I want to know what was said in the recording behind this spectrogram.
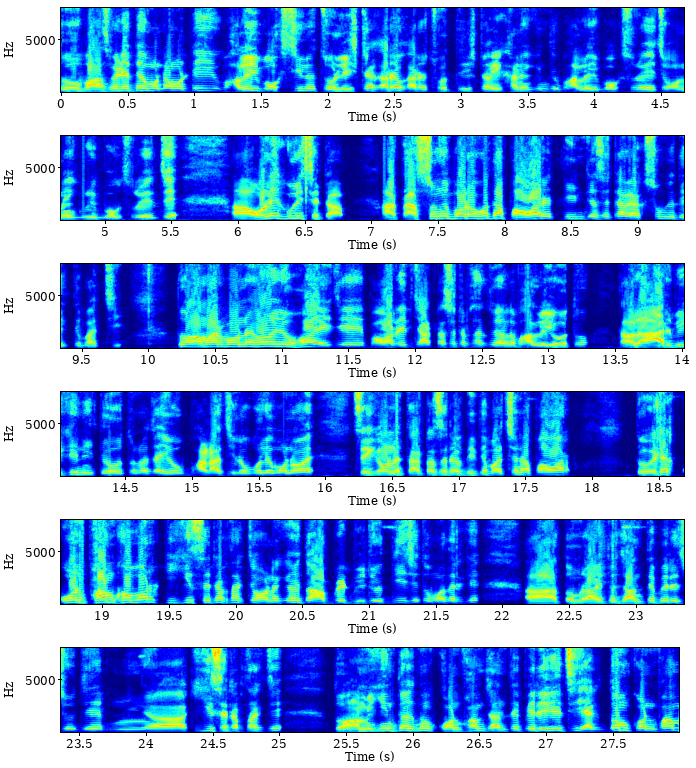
তো বাঁশবেড়িয়াতেও মোটামুটি ভালোই বক্স ছিল চল্লিশটা কারও কারও ছত্রিশটা এখানেও কিন্তু ভালোই বক্স রয়েছে, অনেকগুলি বক্স রয়েছে অনেকগুলি সেট আর তার সঙ্গে বড় কথা পাওয়ারের তিনটে সেট একসঙ্গে দেখতে পাচ্ছি। তো আমার মনে হয় হয় যে পাওয়ারের চারটা সেট থাকতো, তাহলে ভালোই হতো। তাহলে আরবিকে নিতে হতো না, যাই হোক, ভাড়া ছিল বলে মনে হয়, সেই কারণে চারটা সেট দিতে পারছে না পাওয়ার তো এটা কনফার্ম খবর, কি কি সেট থাকছে? অনেকে হয়তো আপডেট ভিডিও দিয়েছে তোমাদেরকে। তোমরা হয়তো জানতে পেরেছ যে কি কি সেট থাকছে। তো আমি কিন্তু একদম কনফার্ম জানতে পেরে গেছি। একদম কনফার্ম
